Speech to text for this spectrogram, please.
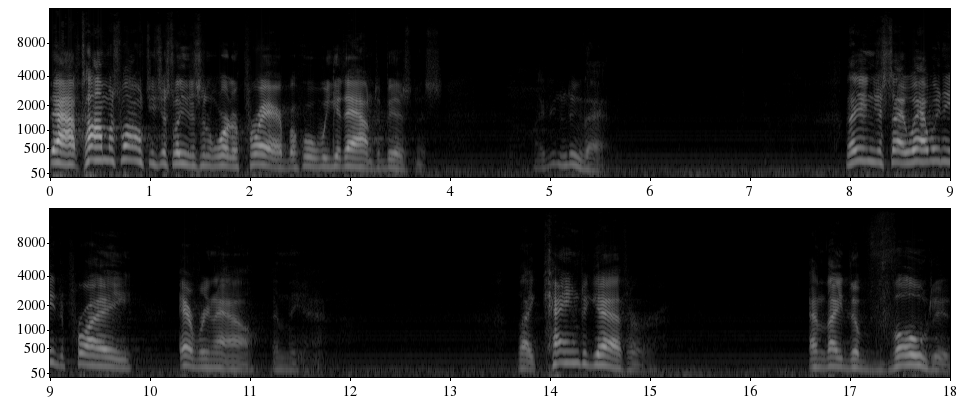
now, Thomas, why don't you just lead us in a word of prayer before we get down to business? They didn't do that. They didn't just say, well, we need to pray every now and then. They came together and they devoted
